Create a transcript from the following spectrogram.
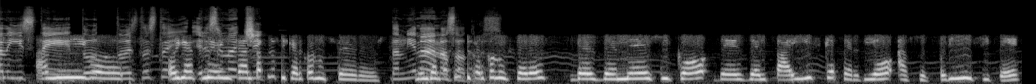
Adis, te, tú, tú, Oigan, eres me una encanta platicar con ustedes. También me a encanta nosotros. platicar con ustedes desde México, desde el país que perdió a su príncipe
